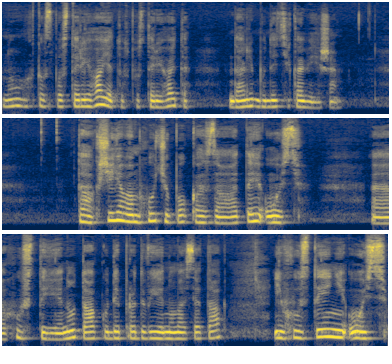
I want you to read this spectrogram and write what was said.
Ну, хто спостерігає, то спостерігайте, далі буде цікавіше. Так, ще я вам хочу показати ось е, хустину, так, куди продвинулася, так. І в хустині ось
